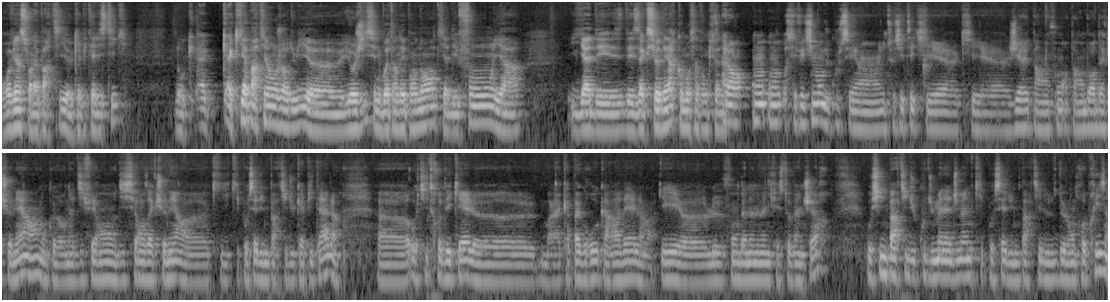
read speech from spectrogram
On revient sur la partie euh, capitalistique. Donc à, qui appartient aujourd'hui euh, Yoji? C'est une boîte indépendante, il y a des fonds, il y a, il y a des, actionnaires, comment ça fonctionne? Alors effectivement du coup c'est une société qui est, qui est gérée par un, fonds, par un board d'actionnaires. Hein. donc on a différents, différents actionnaires qui, possèdent une partie du capital. au titre desquels Capagro, Caravel et le fonds Danone Manifesto Venture aussi une partie du coup du management qui possède une partie de l'entreprise.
